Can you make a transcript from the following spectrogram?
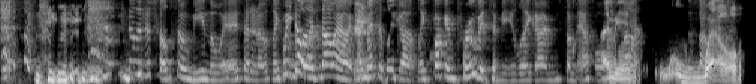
you know, that just felt so mean the way I said it. I was like, wait, no, that's not how I, I meant it. Like, a like fucking prove it to me. Like I'm some asshole. I That's mean, not. that's not what I meant. well,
